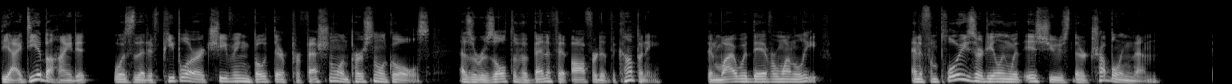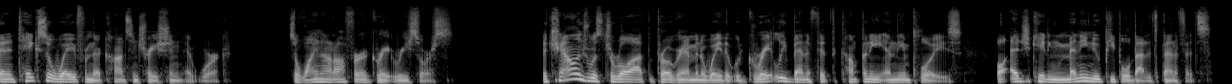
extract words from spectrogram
The idea behind it was that if people are achieving both their professional and personal goals as a result of a benefit offered at the company, then why would they ever want to leave? And if employees are dealing with issues that are troubling them, then it takes away from their concentration at work. So why not offer a great resource? The challenge was to roll out the program in a way that would greatly benefit the company and the employees while educating many new people about its benefits.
